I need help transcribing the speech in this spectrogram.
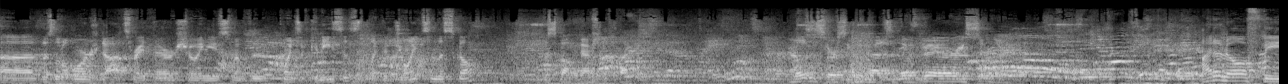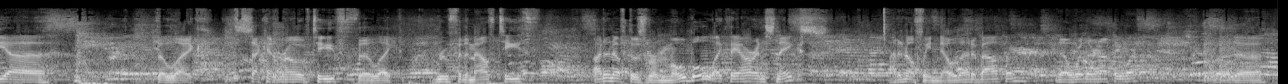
Uh, those little orange dots right there are showing you some of the points of kinesis, like the joints in the skull. The skull could actually flex. Seems to have had something very similar. I don't know if the uh, the like second row of teeth, the like roof of the mouth teeth. I don't know if those were mobile like they are in snakes. I don't know if we know that about them. Know whether or not they were, but uh,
